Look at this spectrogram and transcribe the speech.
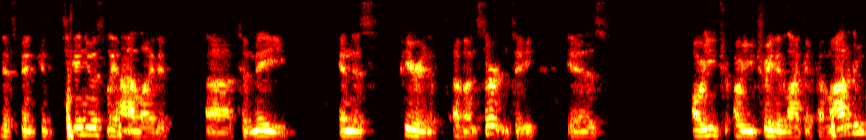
that's been continuously highlighted uh, to me in this period of, of uncertainty is are you are you treated like a commodity?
